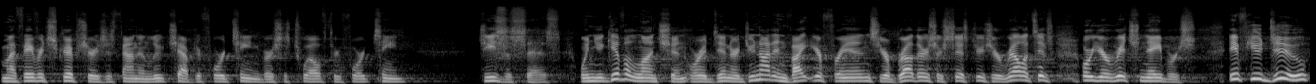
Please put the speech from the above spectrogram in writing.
One of my favorite scriptures is found in Luke chapter 14, verses 12 through 14. Jesus says, When you give a luncheon or a dinner, do not invite your friends, your brothers or sisters, your relatives, or your rich neighbors. If you do,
